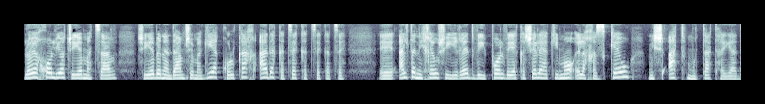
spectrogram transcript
לא יכול להיות שיהיה מצב שיהיה בן אדם שמגיע כל כך עד הקצה, קצה, קצה. אה, אל תניחהו שירד ויפול ויהיה קשה להקימו, אלא חזקהו משעת מוטת היד.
